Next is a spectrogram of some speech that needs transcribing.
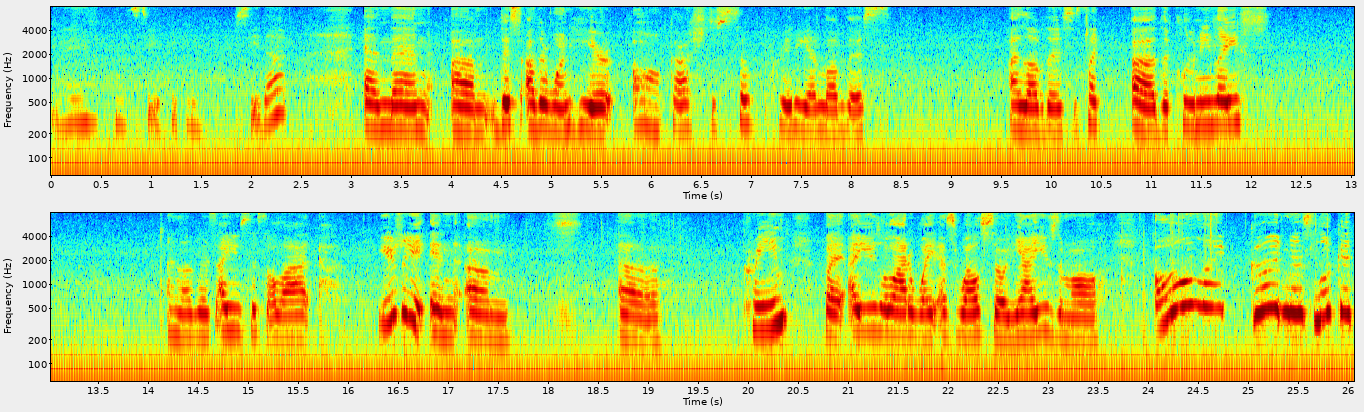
Okay, let's see if you can see that and then um, this other one here. Oh gosh this is so pretty. I love this. I love this. It's like uh, the Cluny lace. I love this. I use this a lot. Usually in um, uh, cream but I use a lot of white as well so yeah I use them all. Oh my goodness look at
